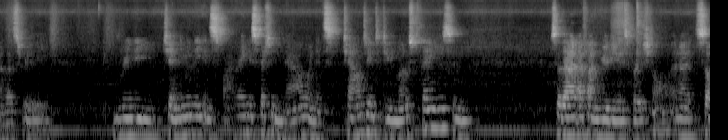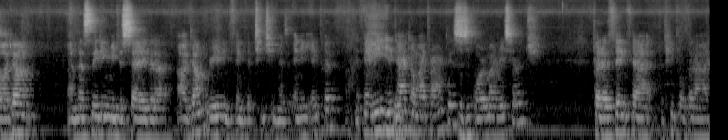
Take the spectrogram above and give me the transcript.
Uh, that's really, really genuinely inspiring, especially now when it's challenging to do most things, and so that I find really inspirational. And I, so I don't, and that's leading me to say that I, I don't really think that teaching has any input, any impact on my practice Mhm. or my research. but I think that the people that I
